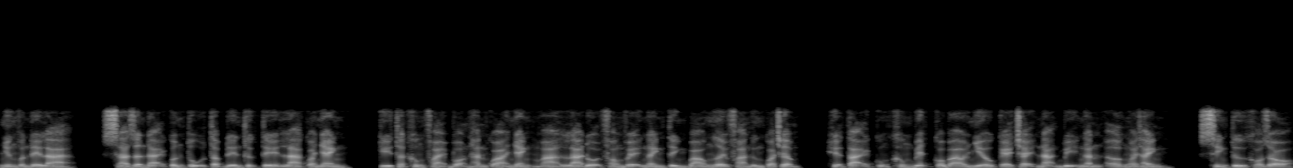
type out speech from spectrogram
Nhưng vấn đề là, xa dân đại quân tụ tập đến thực tế là quá nhanh, kỳ thật không phải bọn hắn quá nhanh mà là đội phòng vệ ngành tình báo người phản ứng quá chậm, hiện tại cũng không biết có bao nhiêu kẻ chạy nạn bị ngăn ở ngoài thành, sinh tử khó giỏ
